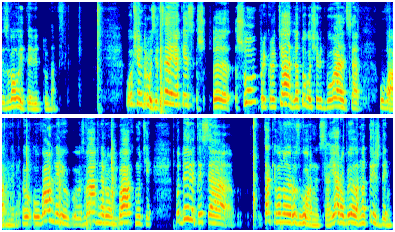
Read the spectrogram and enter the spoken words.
звалити відтуда. В общем, друзі, це якийсь е, шум, прикриття для того, що відбувається у Вагнері. Е, У Вагнері, з Вагнером, в Бахмуті. Подивитися, так і воно і розгорнеться. Я робила на тиждень.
